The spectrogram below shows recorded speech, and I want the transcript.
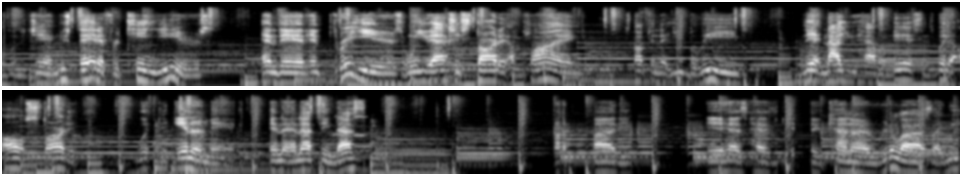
open the gym, you stayed there for ten years, and then in three years, when you actually started applying something that you believe now you have a business. But it all started with the inner man, and and I think that's body. It has has to kind of realize like we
